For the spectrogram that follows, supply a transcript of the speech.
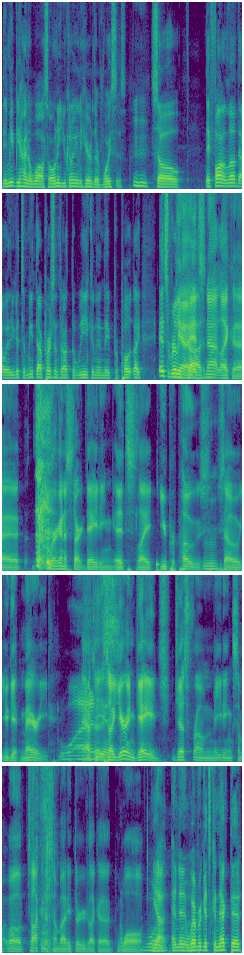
They meet behind a wall, so only you can only hear their voices. mm-hmm. So they fall in love that way. You get to meet that person throughout the week, and then they propose. Like it's really yeah, fast. it's not like a we're gonna start dating. It's like you propose, Mm-hmm. so you get married. what? After, Yeah. So you're engaged just from meeting some, well, talking to somebody through like a wall. What yeah, the and then whoever gets connected,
